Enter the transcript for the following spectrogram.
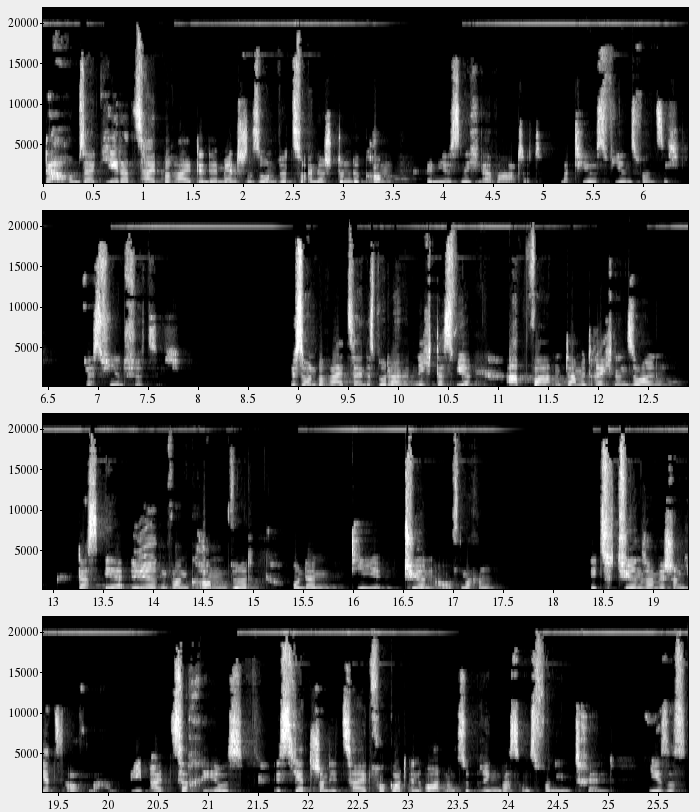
Darum seid jederzeit bereit, denn der Menschensohn wird zu einer Stunde kommen, wenn ihr es nicht erwartet. Matthäus 24, Vers 44. Wir sollen bereit sein. Das bedeutet nicht, dass wir abwartend damit rechnen sollen, dass er irgendwann kommen wird und dann die Türen aufmachen. Die Türen sollen wir schon jetzt aufmachen. Wie bei Zachäus ist jetzt schon die Zeit, vor Gott in Ordnung zu bringen, was uns von ihm trennt. Jesus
